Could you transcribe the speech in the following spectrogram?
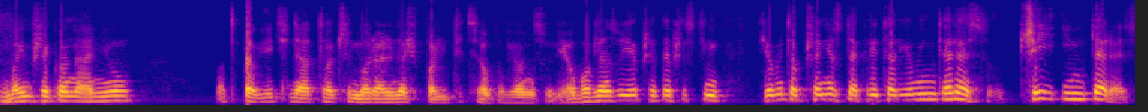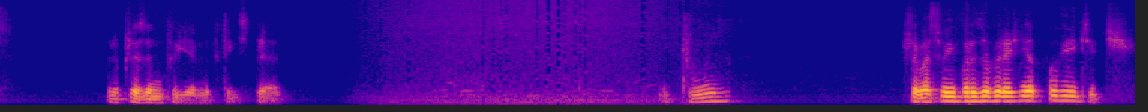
w moim przekonaniu odpowiedź na to, czy moralność w polityce obowiązuje. Obowiązuje przede wszystkim, ja bym to przeniósł na kryterium interesu. Czyj interes reprezentujemy w tej sprawie? I tu trzeba sobie bardzo wyraźnie odpowiedzieć,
